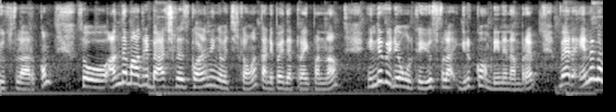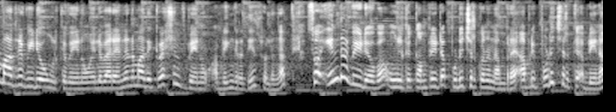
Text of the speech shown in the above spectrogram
யூஸ்ஃபுல்லாக இருக்கும். ஸோ அந்த மாதிரி பேச்சுலர்ஸ் குழந்தைங்க வச்சுருக்கவங்க கண்டிப்பாக இதை ட்ரை பண்ணலாம். இந்த வீடியோ உங்களுக்கு யூஸ்ஃபுல்லாக இருக்கும் அப்படின்னு நம்புகிறேன் வேறு என்னென்ன மாதிரி வீடியோ உங்களுக்கு வேணும்? இல்லை வேறு என்னென்ன மாதிரி கொஷின்ஸ் வேணும்? அப்படிங்கிறதையும் சொல்லுங்கள் ஸோ இந்த வீடியோவை உங்களுக்கு கம்ப்ளீட்டாக பிடிச்சிருக்குன்னு நம்புகிறேன் அப்படி பிடிச்சிருக்கு அப்படின்னா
